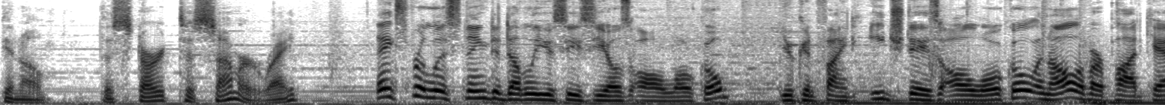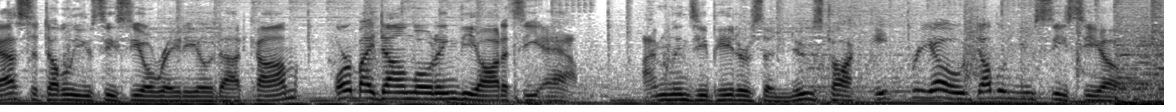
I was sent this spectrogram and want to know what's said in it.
you know, the start to summer, right? Thanks for listening to WCCO's All Local. You can find each day's All Local and all of our podcasts at WCCORadio.com or by downloading the Odyssey app. I'm Lindsey Peterson, News Talk 830 WCCO.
